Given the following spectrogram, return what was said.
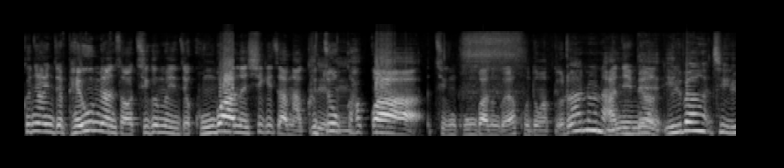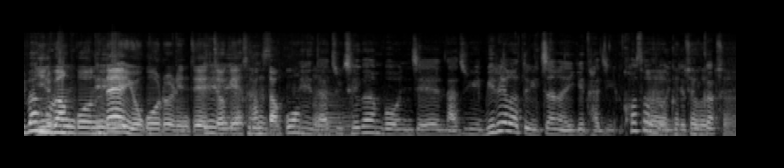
그냥 이제 배우면서 지금은 이제 공부하는 시기잖아. 그쪽 네네. 학과 지금 공부하는 거야 고등학교를? 아니면 일반 지금 일반 일반고인데 예, 요거를 이제 예, 저기 예, 해서 그래서, 한다고? 예, 나중에 음. 제가 한번 이제 나중에 미래가 또 있잖아. 이게 다시 커서도 어, 이제 그쵸, 그러니까 그쵸.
